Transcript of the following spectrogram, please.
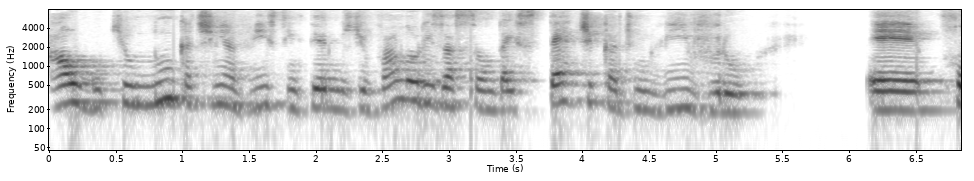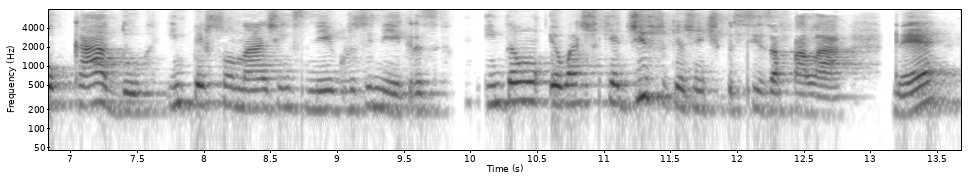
algo que eu nunca tinha visto em termos de valorização da estética de um livro é, focado em personagens negros e negras. Então, eu acho que é disso que a gente precisa falar, né?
